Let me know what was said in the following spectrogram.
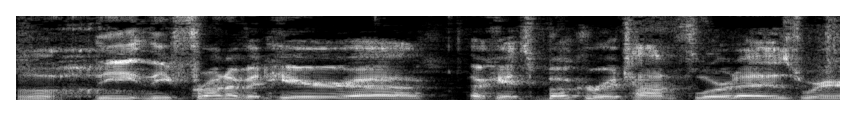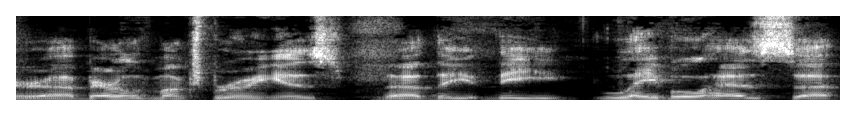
Oh, The the front of it here, uh, okay, it's Boca Raton, Florida, is where uh, Barrel of Monks Brewing is. Uh, the the label has uh,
